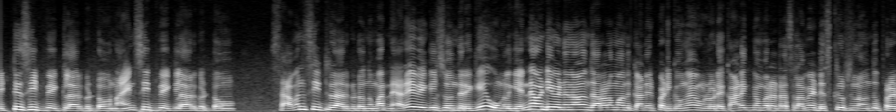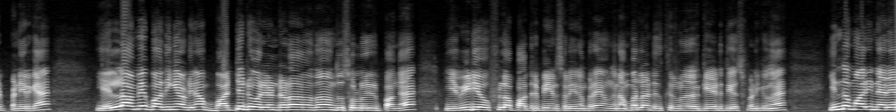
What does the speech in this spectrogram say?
எட்டு சீட் வெஹிக்கிளாக இருக்கட்டும் நைன் சீட் வெஹிக்கிளாக இருக்கட்டும் செவன் சீட்டராக இருக்கட்டும் இந்த மாதிரி நிறைய வெஹிக்கிள்ஸ் வந்துருக்கு. உங்களுக்கு என்ன வண்டி வேணுனாலும் தாராளமாக வந்து கான்டெக்ட் பண்ணிக்கோங்க. உங்களுடைய கான்டெக்ட் நம்பர் அட்ரஸ் எல்லாமே டிஸ்கிரிப்ஷனில் வந்து ப்ரொவைட் பண்ணியிருக்கேன். எல்லாமே பார்த்தீங்க அப்படின்னா பட்ஜெட் ஓரியன்டாக தான் வந்து சொல்லியிருப்பாங்க. நீங்கள் வீடியோ ஃபுல்லாக பார்த்துருப்பீங்கன்னு சொல்லி நம்புறேன். உங்கள் நம்பர்லாம் டிஸ்கிரிப்ஷனில் இருக்குது எடுத்து யூஸ் பண்ணிக்கோங்க. இந்த மாதிரி நிறைய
